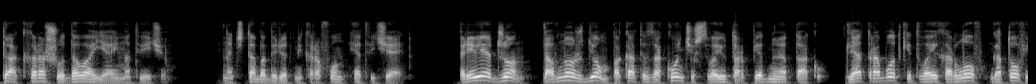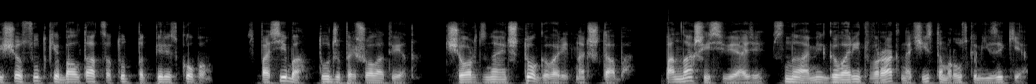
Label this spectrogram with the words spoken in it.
Так, хорошо, давай я им отвечу. Начтаба берет микрофон и отвечает. «Привет, Джон! Давно ждем, пока ты закончишь свою торпедную атаку. Для отработки твоих орлов готов еще сутки болтаться тут под перископом». «Спасибо», тут же пришел ответ. «Черт знает что», — говорит надштаба. «По нашей связи с нами говорит враг на чистом русском языке.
